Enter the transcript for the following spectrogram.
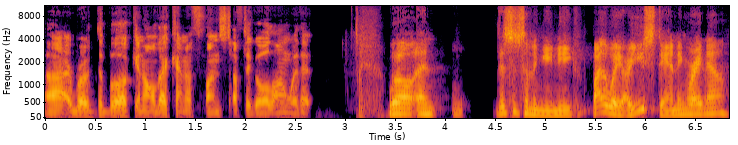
uh, i wrote the book and all that kind of fun stuff to go along with it. Well and this is something unique. By the way, are you standing right now?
